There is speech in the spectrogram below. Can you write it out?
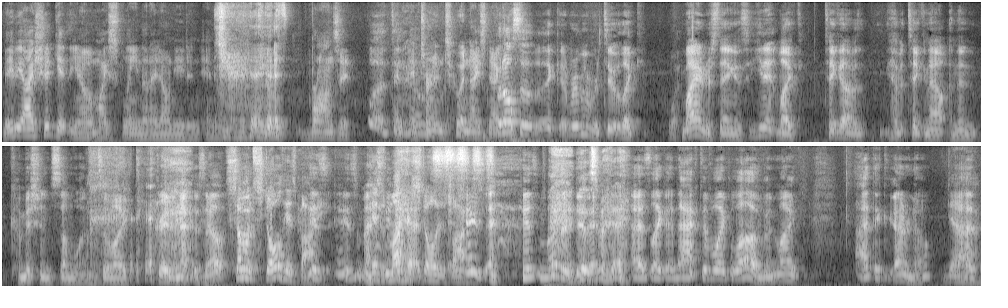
maybe I should get you know my spleen that I don't need and, and you know, bronze it and, and turn it into a nice necklace. But also, like, remember too, like, What? my understanding is he didn't like take it out, of, have it taken out, and then commission someone to like create a necklace. no, someone stole his body. His his, His mother stole his body. His, his mother did it as like an act of like love and like. I think I don't know. yeah.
